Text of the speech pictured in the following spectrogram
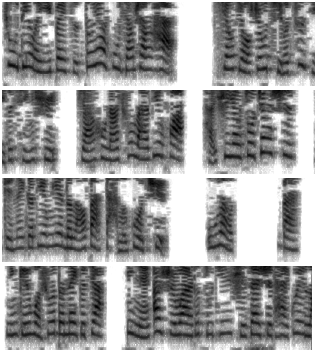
注定了一辈子都要互相伤害？萧九收起了自己的情绪，然后拿出来电话，还是要做正事，给那个店面的老板打了过去。吴老板，您给我说的那个价，一年二十万的租金实在是太贵了，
